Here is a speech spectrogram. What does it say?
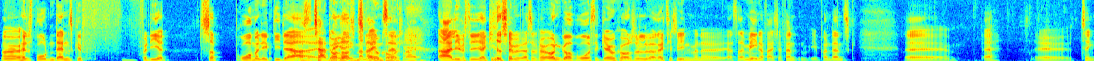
Men man vil jo helst bruge den danske, fordi at, så bruger man ikke de der Og så tager dollars, man har indsat. Nej. Nej, lige præcis. Jeg gider simpelthen, altså for at undgå at bruge sit gavekort, så ville det være rigtig fint. Men øh, altså, jeg mener faktisk, jeg fandt den på en dansk øh, ja, øh, ting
